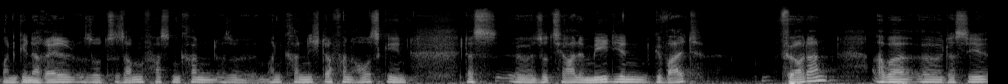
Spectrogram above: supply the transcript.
man generell so zusammenfassen kann. Also man kann nicht davon ausgehen, dass soziale Medien Gewalt fördern, aber äh, dass sie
